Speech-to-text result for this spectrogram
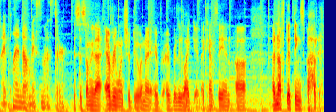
I planned out my semester. This is something that everyone should do, and I, I really like it. I can't say uh, enough good things about it.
